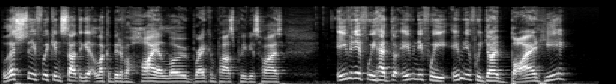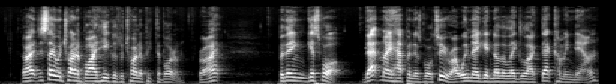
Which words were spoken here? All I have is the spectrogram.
but let's see if we can start to get like a bit of a higher low, breaking past previous highs even if we had, the, even if we, even if we don't buy it here, all right, just say we're trying to buy it here because we're trying to pick the bottom, right? But then guess what? That may happen as well too, right? We may get another leg like that coming down,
